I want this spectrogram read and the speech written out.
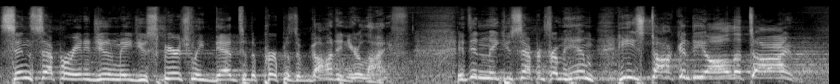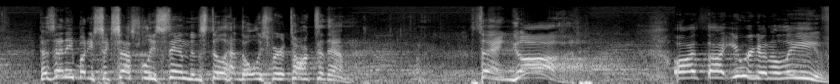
Sin separated you and made you spiritually dead to the purpose of God in your life. It didn't make you separate from Him. He's talking to you all the time. Has anybody successfully sinned and still had the Holy Spirit talk to them? Thank God. Oh, I thought you were going to leave.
